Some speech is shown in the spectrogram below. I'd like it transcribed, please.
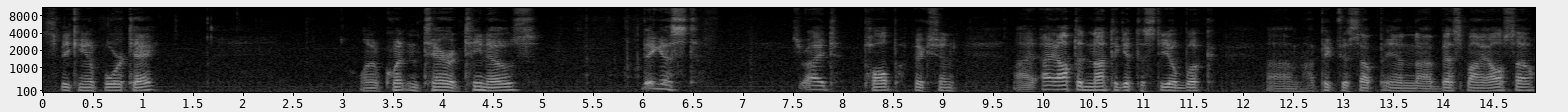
Speaking of 4K, one of Quentin Tarantino's biggest, that's right, pulp fiction. I, I opted not to get the Steelbook. Um, I picked this up in uh, Best Buy also.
